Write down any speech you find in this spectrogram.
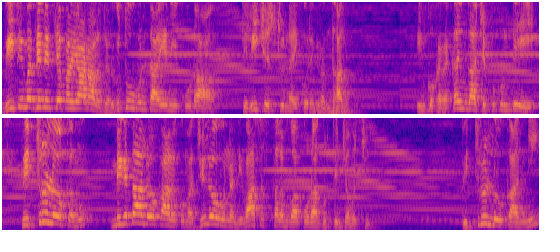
వీటి మధ్య నిత్య ప్రయాణాలు జరుగుతూ ఉంటాయని కూడా తెలియచేస్తున్నాయి కొన్ని గ్రంథాలు. ఇంకొక రకంగా చెప్పుకుంటే పితృలోకము మిగతా లోకాలకు మధ్యలో ఉన్న నివాస స్థలముగా కూడా గుర్తించవచ్చు. పితృలోకాన్ని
